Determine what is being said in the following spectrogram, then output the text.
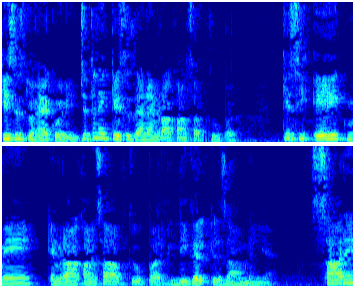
केसेस तो हैं कोई नहीं। जितने केसेस हैं ना इमरान खान साहब के ऊपर, किसी एक में इमरान खान साहब के ऊपर लीगल इल्ज़ाम नहीं है। सारे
